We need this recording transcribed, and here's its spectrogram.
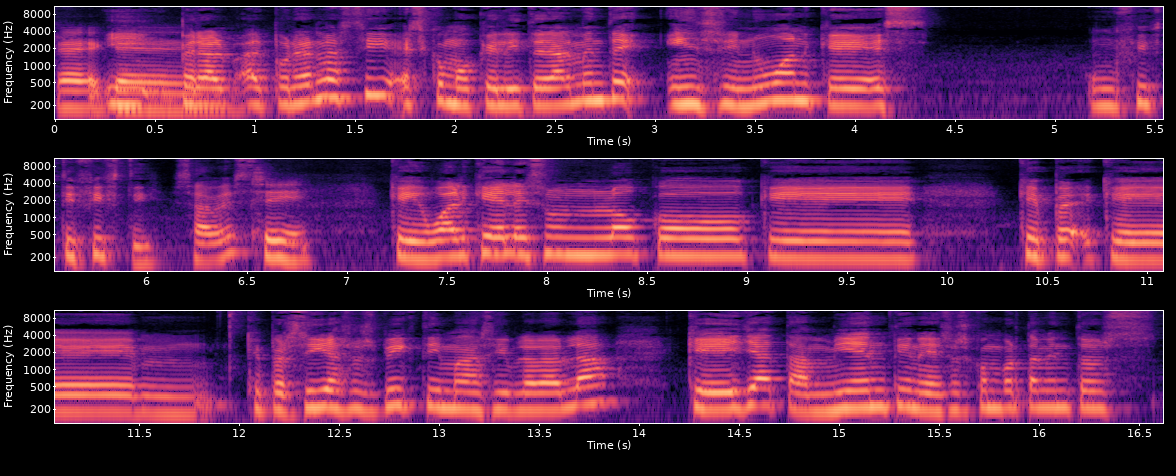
Que- Y- que- pero al, al ponerlo así, es como que literalmente insinúan que es un 50-50, ¿sabes? Sí, que igual que él es un loco que, que, mm, que persigue a sus víctimas y bla, bla, bla, que ella también tiene esos comportamientos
